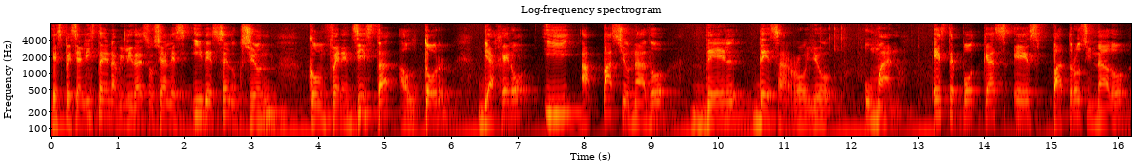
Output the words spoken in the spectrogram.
especialista en habilidades sociales y de seducción, conferencista, autor, viajero y apasionado del desarrollo humano. Este podcast es patrocinado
